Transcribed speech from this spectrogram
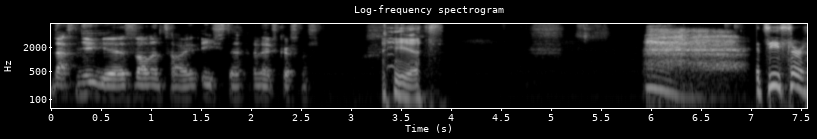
That's New Year's, Valentine, Easter, and then it's Christmas. yes. It's Easter.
